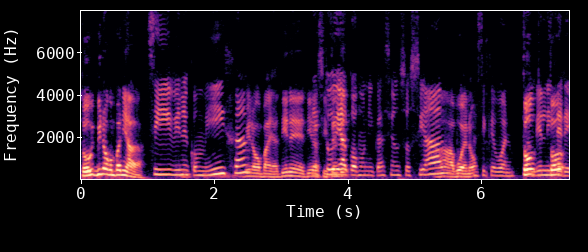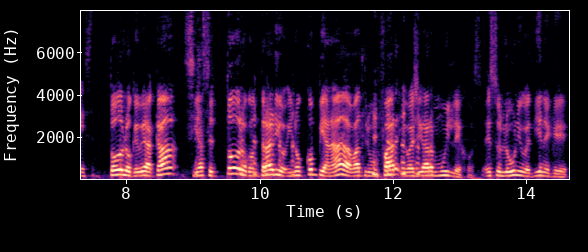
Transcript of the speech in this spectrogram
Todo, ¿Vino acompañada? Sí, vine con mi hija. Vino acompañada. ¿Tiene, tiene que estudia asistente? comunicación social. Ah, bueno. Así que bueno, To- también le to- interesa. Todo lo que ve acá, si hace todo lo contrario y no copia nada, va a triunfar y va a llegar muy lejos. Eso es lo único que tiene que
